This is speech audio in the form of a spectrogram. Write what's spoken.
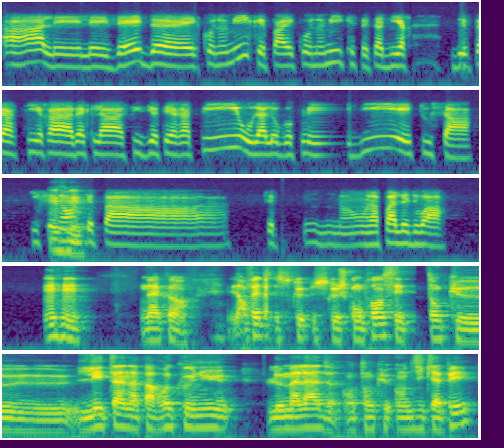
à les, les, aides économiques et pas économiques, c'est-à-dire de partir avec la physiothérapie ou la logopédie et tout ça. Qui sinon, mhm. c'est pas, non, on n'a pas le droit. Mhm. D'accord. En fait, ce que, ce que je comprends, c'est tant que l'État n'a pas reconnu le malade en tant que handicapé,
